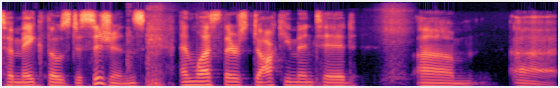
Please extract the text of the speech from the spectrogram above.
to make those decisions unless there's documented um, uh,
